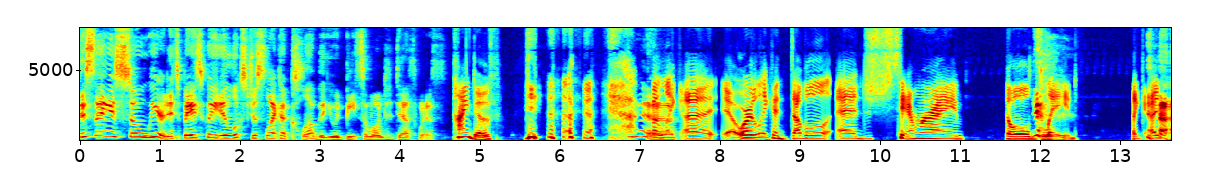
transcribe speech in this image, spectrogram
This thing is so weird. It's basically, it looks just like a club that you would beat someone to death with. Kind of. yeah. But like uh, a or like a double edged samurai dull Yeah. blade. Like a, Yeah,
